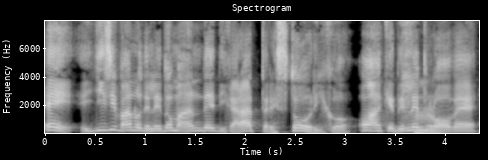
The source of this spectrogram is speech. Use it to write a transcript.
E gli si fanno delle domande di carattere storico o anche delle mm. prove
